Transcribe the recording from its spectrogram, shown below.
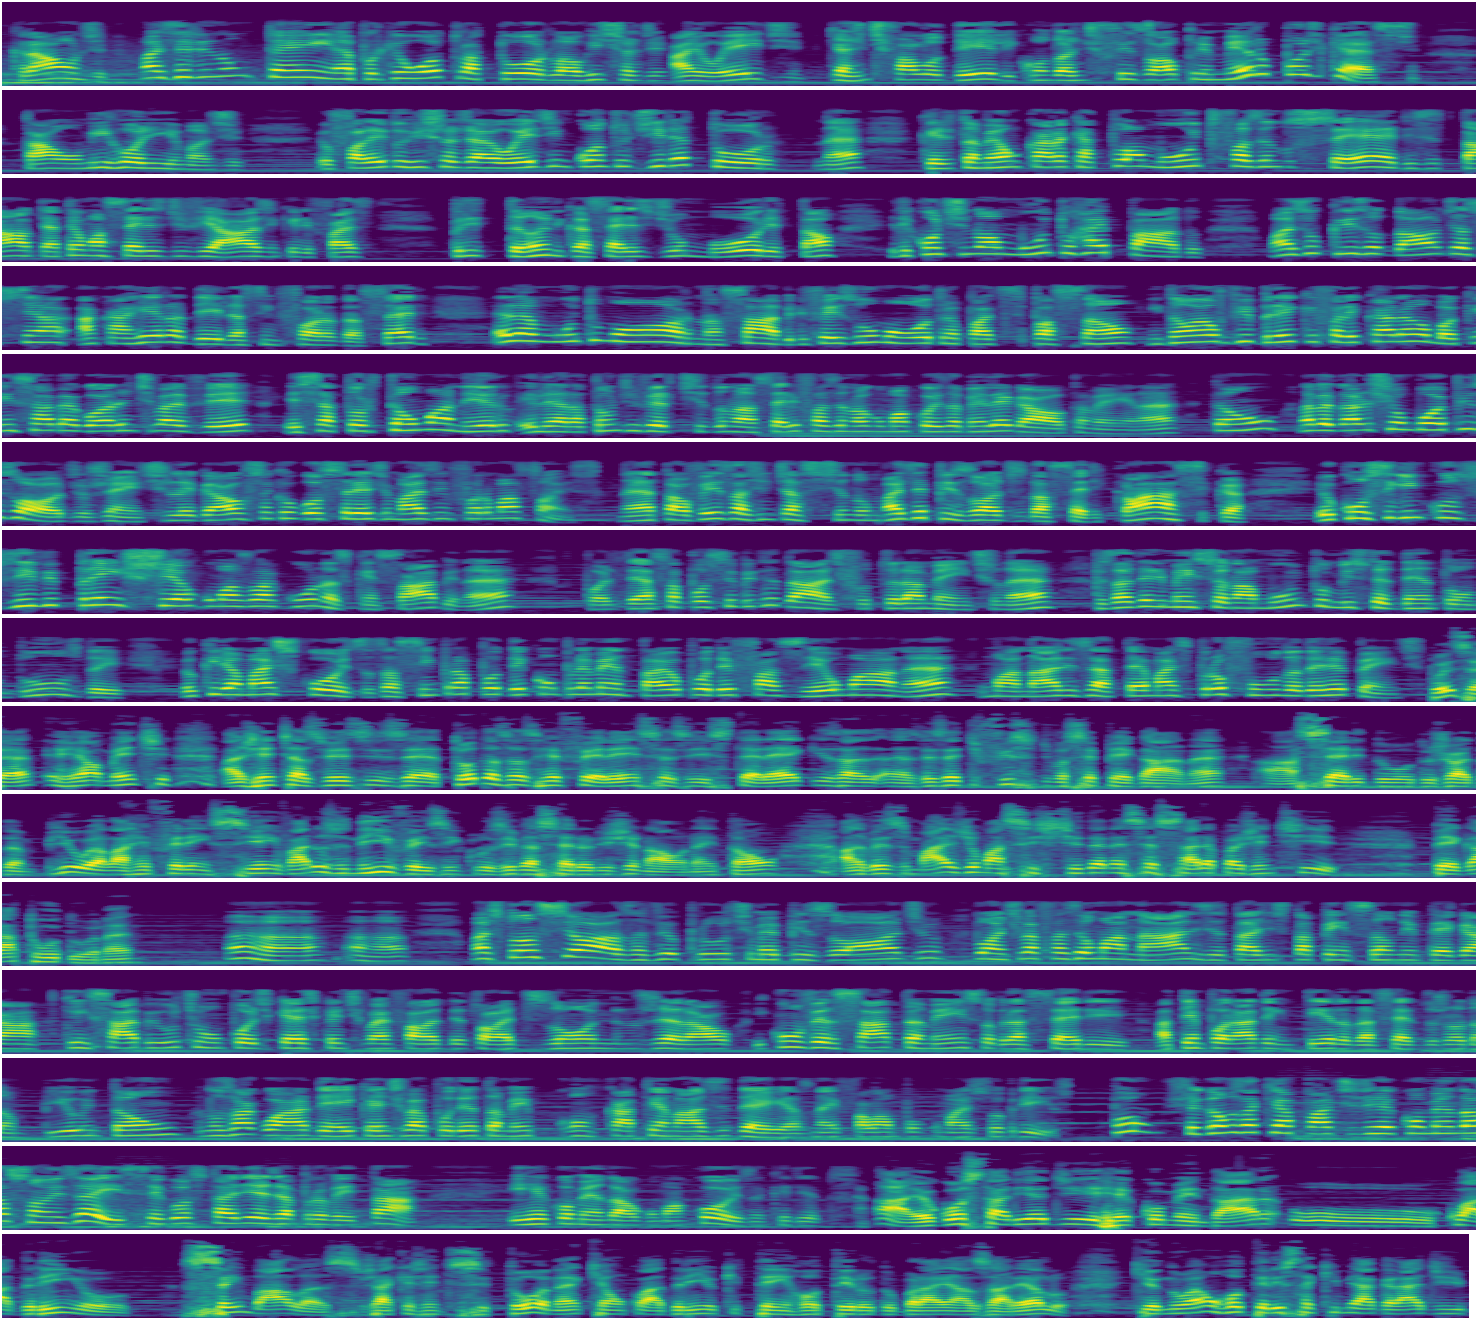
mas ele não tem, é porque o outro ator lá, o Richard Ayoade, que a gente falou dele quando a gente fez lá o primeiro podcast, tá? O Mirror Image. Eu falei do Richard Ayoade enquanto diretor, né? Que ele também é um cara que atua muito fazendo séries e tal. Tem até uma série de viagem que ele faz britânica, séries de humor e tal. Ele continua muito hypado. Mas o Chris O'Dowd, assim, a, a, carreira dele, assim, fora da série, ela é muito morna, sabe? Ele fez uma ou outra participação. Então eu vibrei que falei, caramba, quem sabe agora a gente vai ver esse ator tão maneiro. Ele era tão divertido na série fazendo alguma coisa bem legal também, né? Então, na verdade, achei um bom episódio, gente. Legal, só que eu gostaria de mais informações, né? Talvez a gente assistindo mais episódios da série clássica, eu consiga inclusive preencher algumas lacunas, quem sabe, né? Pode ter essa possibilidade futuramente, né? Apesar dele mencionar muito o Mr. Denton Doomsday, eu queria mais coisas, assim, para poder complementar, eu poder fazer uma, né, uma análise até mais profunda de repente. Pois é, realmente a gente às vezes é todas as referências e easter eggs, às vezes é difícil de você pegar, né? A série do, do Jordan Peele, ela referencia em vários níveis, inclusive a série original, né? Então, às vezes mais de uma assistida é necessária pra gente pegar tudo, né? Aham, uhum, aham. Uhum. Mas tô ansiosa, viu, pro último episódio. Bom, a gente vai fazer uma análise, tá? A gente tá pensando em pegar, quem sabe, o último podcast que a gente vai falar de Twilight Zone no geral e conversar também sobre a série, a temporada inteira da série do Jordan Peele. Então, nos aguardem aí que a gente vai poder também concatenar as ideias, né? E falar um pouco mais sobre isso. Bom, chegamos aqui à parte de recomendações. E aí, você gostaria de aproveitar? e recomendar alguma coisa, querido? Ah, eu gostaria de recomendar o quadrinho sem Balas, já que a gente citou, né, que é um quadrinho que tem roteiro do Brian Azarello, que não é um roteirista que me agrade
